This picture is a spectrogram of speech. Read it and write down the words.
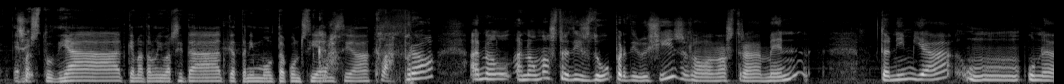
hem sí. estudiat, que hem anat a la universitat, que tenim molta consciència... Clar, clar. però en el, en el nostre disc dur, per dir-ho així, en la nostra ment, tenim ja un, una,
